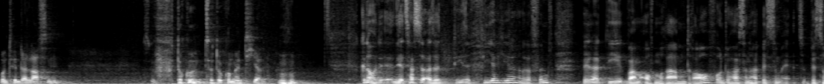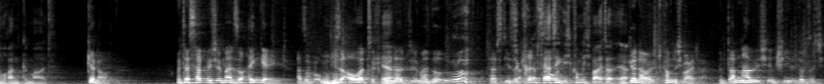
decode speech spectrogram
und hinterlassen, zu dokumentieren. Mhm. Genau, jetzt hast du also diese vier hier oder fünf Bilder, die waren auf dem Rahmen drauf und du hast dann halt bis zum, bis zum Rand gemalt. Genau. Und das hat mich immer so eingeengt. Also um mhm. diese Aura zu spüren, ja. hatte ich immer so, uh, dass diese Grenze... Fertig, ich komme nicht weiter. Ja. Genau, ich komme nicht weiter. Und dann habe ich entschieden, dass ich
